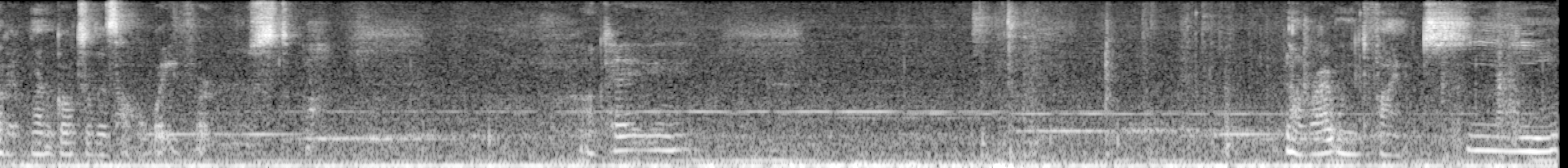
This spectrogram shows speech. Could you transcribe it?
Okay, we're gonna go to this hallway first. Okay. Alright, we need to find a key.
